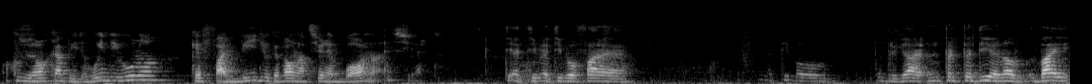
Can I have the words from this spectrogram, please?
cosa non ho capito, quindi uno che fa il video, che fa un'azione buona, certo. È, ti- è tipo fare, è tipo pubblicare, per, per dire no, vai,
